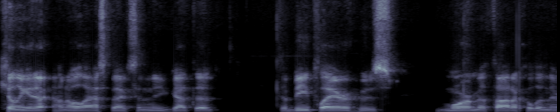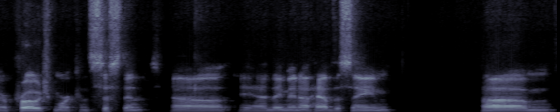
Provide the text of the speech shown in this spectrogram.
killing it on all aspects, and you've got the the B player who's more methodical in their approach, more consistent, uh, and they may not have the same um,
